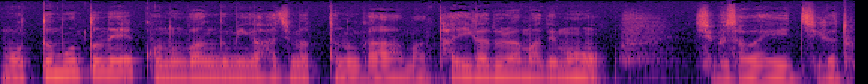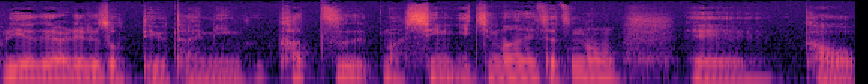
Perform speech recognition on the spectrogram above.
もともとねこの番組が始まったのが、まあ、大河ドラマでも渋沢栄一が取り上げられるぞっていうタイミング。かつ、まあ、新一万円札の、えー、顔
